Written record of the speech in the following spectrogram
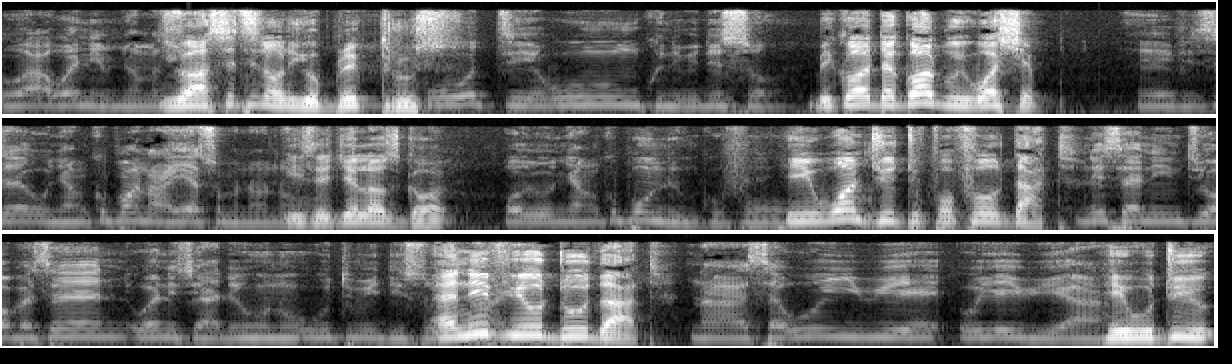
wa- w'animnyam You are sitting on your breakthroughs. wote wo nkonimdi so Because the God we worship eh, ɛfiri sɛ onyankopɔn no a yɛ som no no is a jealous God. Ɔyɛ onyankopɔn ninkufo He wants you to fulfill that. ne sɛ ne nti ɔpɛ sɛ w'anisuade hu no wotumi di so And if you do that, na sɛ woyi wie woyɛ wie a He will do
